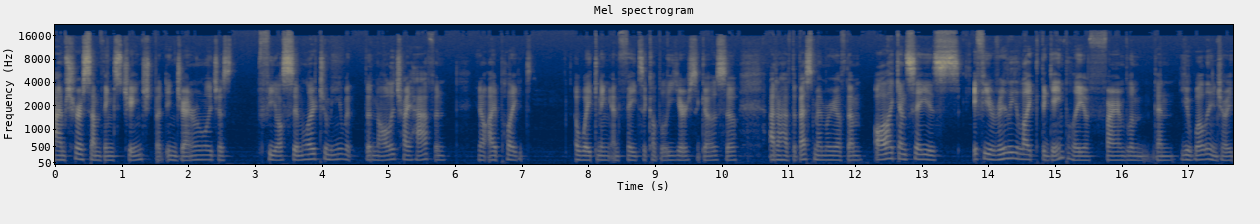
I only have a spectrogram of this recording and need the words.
I'm sure some things changed, but in general, it just feels similar to me with the knowledge I have. And, you know, I played Awakening and Fates a couple of years ago, so I don't have the best memory of them. All I can say is if you really like the gameplay of Fire Emblem, then you will enjoy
